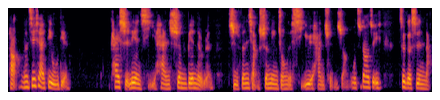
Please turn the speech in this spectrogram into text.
好，那接下来第五点，开始练习和身边的人只分享生命中的喜悦和成长。我知道这这个是难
